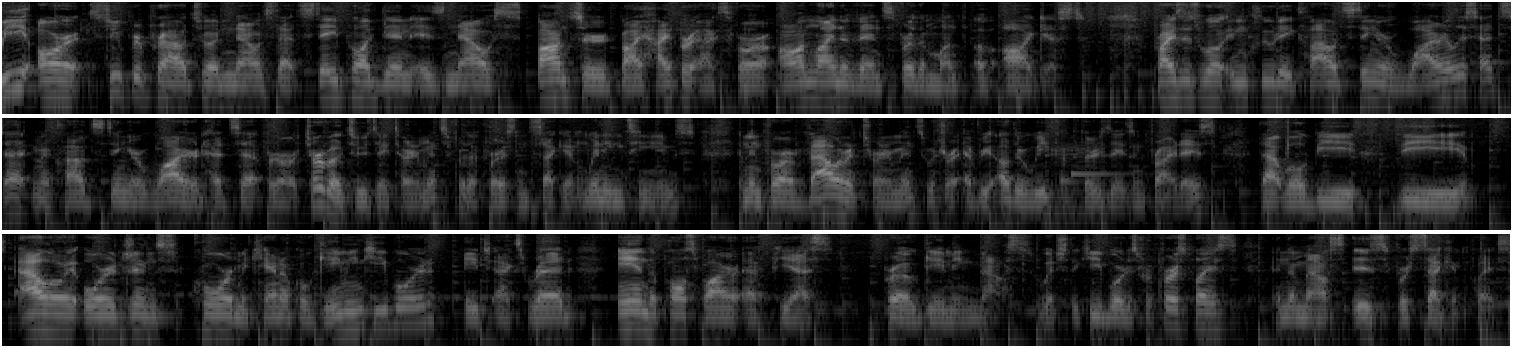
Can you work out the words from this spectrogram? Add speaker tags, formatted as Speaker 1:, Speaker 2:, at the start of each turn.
Speaker 1: We are super proud to announce that Stay Plugged In is now sponsored by HyperX for our online events for the month of August. Prizes will include a Cloud Stinger wireless headset and a Cloud Stinger wired headset for our Turbo Tuesday tournaments for the first and second winning teams. And then for our Valorant tournaments, which are every other week on Thursdays and Fridays, that will be the Alloy Origins Core Mechanical Gaming Keyboard, HX Red, and the Pulsefire FPS Pro Gaming Mouse, which the keyboard is for first place and the mouse is for second place.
